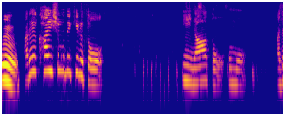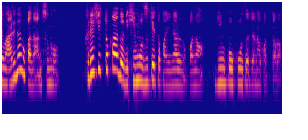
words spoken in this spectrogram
うん。あれ解消できるといいなと思う。あ、でもあれなのかな？その、クレジットカードに紐付けとかになるのかな？銀行口座じゃなかったら。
